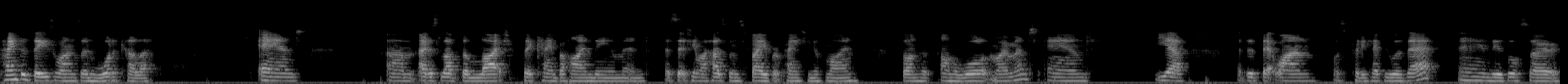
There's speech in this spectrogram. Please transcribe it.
painted these ones in watercolor, and um, I just love the light that came behind them, and it's actually my husband's favorite painting of mine. It's on on the wall at the moment, and yeah, I did that one. Was pretty happy with that. And there's also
